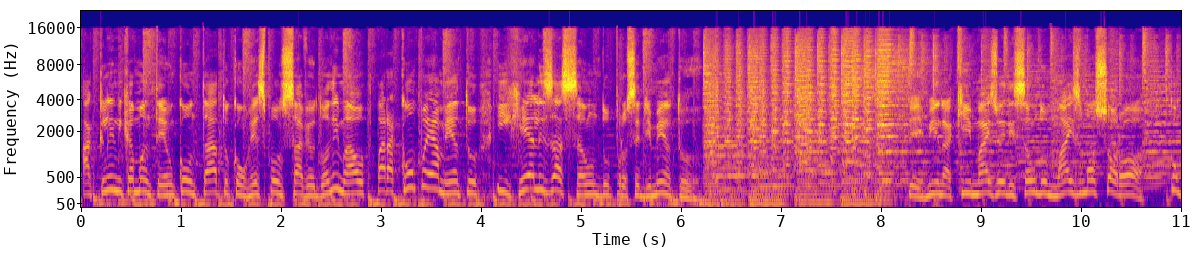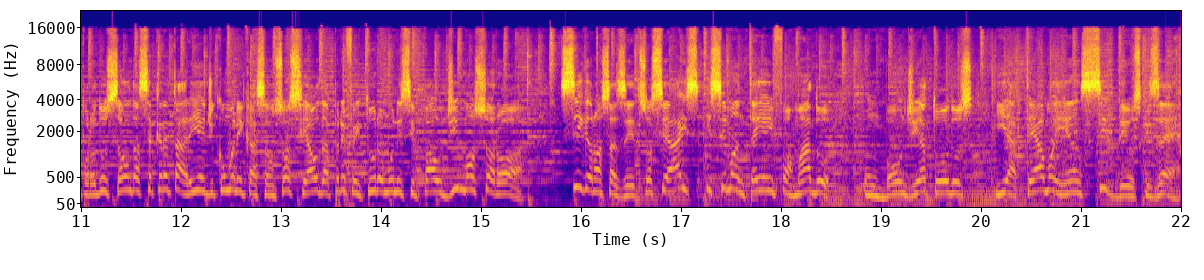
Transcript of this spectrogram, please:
a clínica mantém um contato com o responsável do animal para acompanhamento e realização do procedimento. Termina aqui mais uma edição do Mais Mossoró, com produção da Secretaria de Comunicação Social da Prefeitura Municipal de Mossoró. Siga nossas redes sociais e se mantenha informado. Um bom dia a todos e até amanhã, se Deus quiser.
